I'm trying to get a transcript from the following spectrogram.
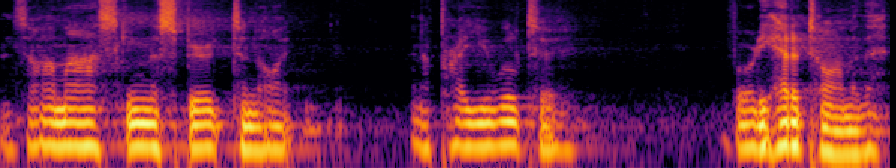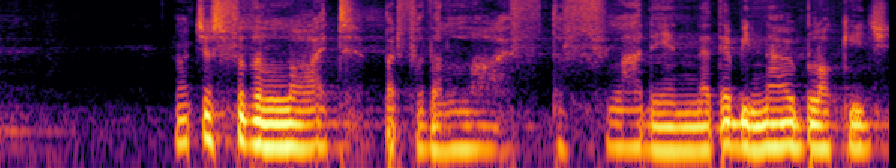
And so I'm asking the Spirit tonight, and I pray you will too. We've already had a time of that. Not just for the light, but for the life to flood in, that there be no blockage,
